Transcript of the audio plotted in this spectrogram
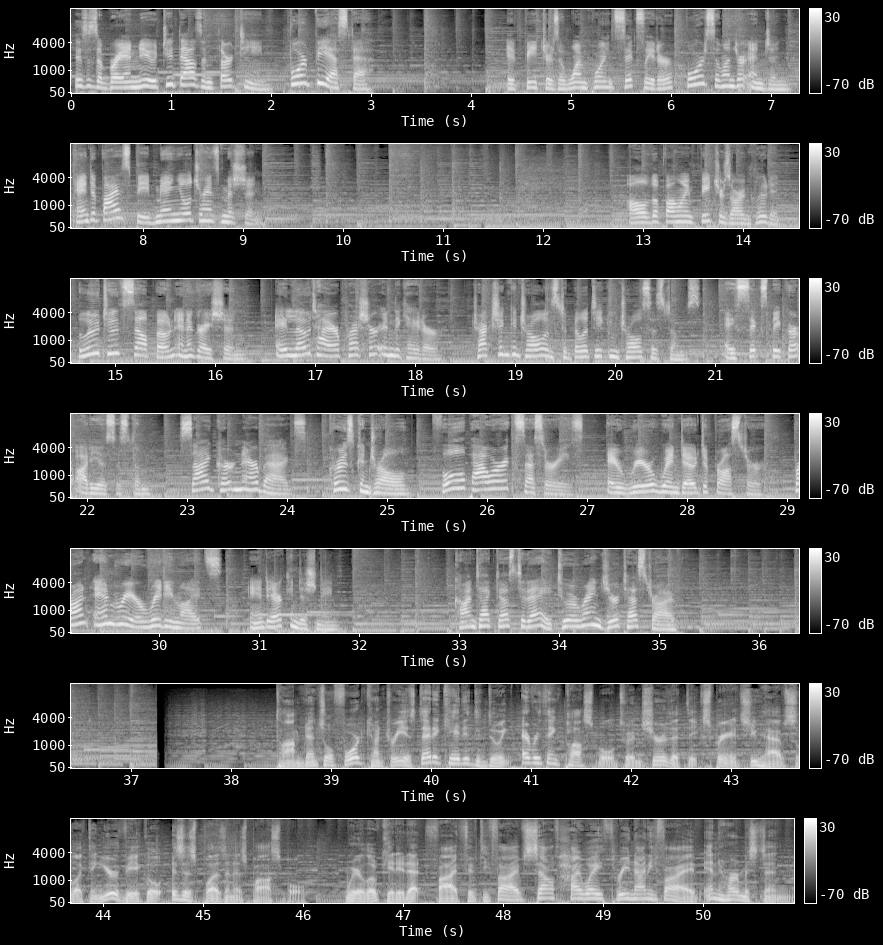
This is a brand new 2013 Ford Fiesta. It features a 1.6-liter four-cylinder engine and a five-speed manual transmission. All of the following features are included. Bluetooth cell phone integration, a low tire pressure indicator, traction control and stability control systems, a six-speaker audio system, side curtain airbags, cruise control, full power accessories, a rear window defroster, front and rear reading lights, and air conditioning. Contact us today to arrange your test drive. Tom Denchel Ford Country is dedicated to doing everything possible to ensure that the experience you have selecting your vehicle is as pleasant as possible. We're located at 555 South Highway 395 in Hermiston.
